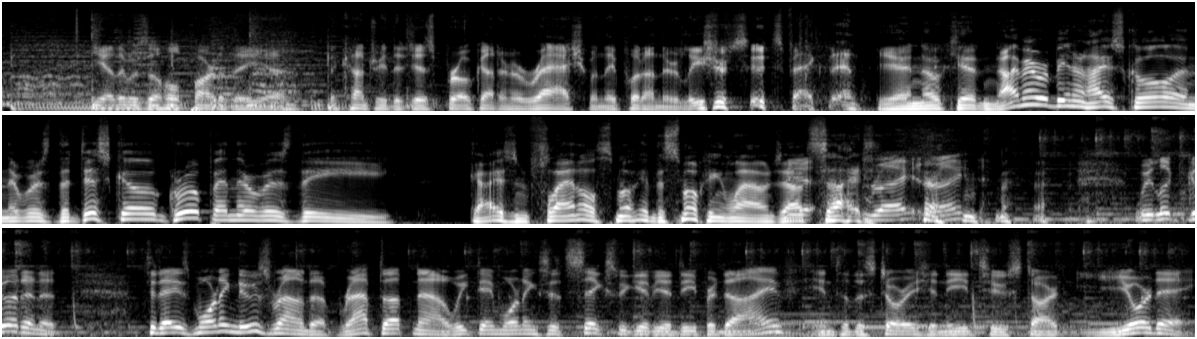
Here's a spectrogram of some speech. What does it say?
Yeah, there was a whole part of the uh, the country that just broke out in a rash when they put on their leisure suits back then. Yeah, no kidding. I remember being in high school and there was the disco group and there was the guys in flannel smoking the smoking lounge outside. Yeah, right, right. we look good in it. Today's morning news roundup wrapped up now. Weekday mornings at 6, we give you a deeper dive into the stories you need to start your day.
